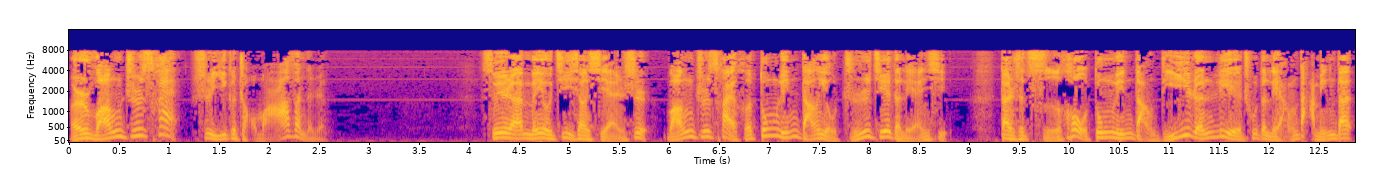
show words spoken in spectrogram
而王之蔡是一个找麻烦的人。虽然没有迹象显示王之蔡和东林党有直接的联系，但是此后东林党敌人列出的两大名单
